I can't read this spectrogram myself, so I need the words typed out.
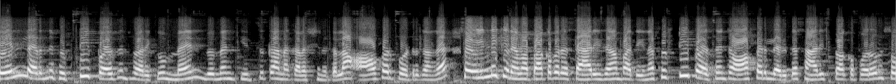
டென்ல இருந்து ஃபிஃப்டி பர்சன்ட் வரைக்கும் மென் விமன் கிட்ஸுக்கான கலெக்ஷனுக்கெல்லாம் ஆஃபர் போட்டிருக்காங்க. ஸோ இன்னைக்கு நம்ம பார்க்க போற சாரீஸ் தான் பாத்தீங்கன்னா பிப்டி பர்சன்ட் ஆஃபர்ல இருக்க சாரீஸ் பார்க்க போறோம். ஸோ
